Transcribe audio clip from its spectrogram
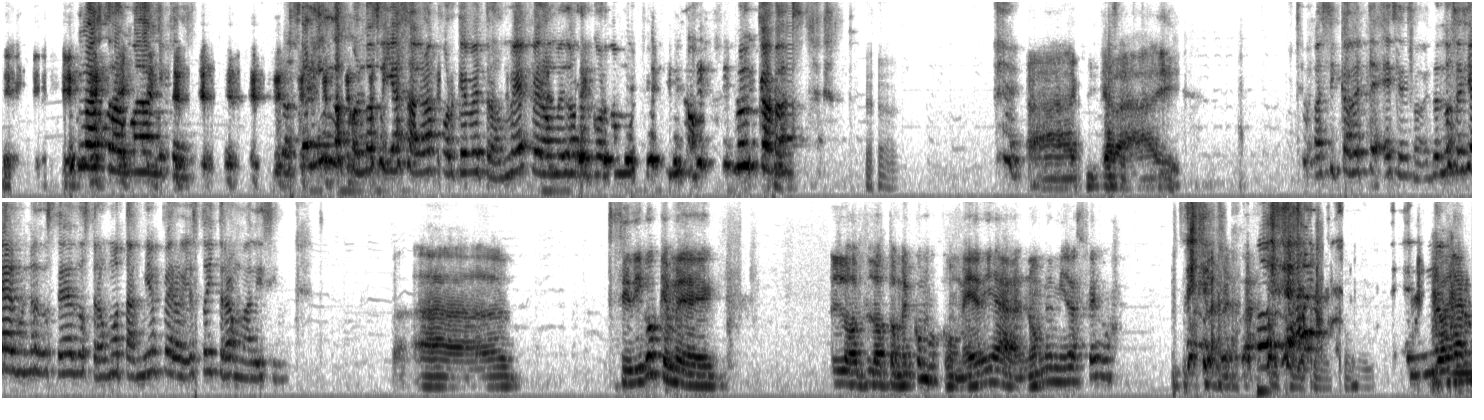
Más traumada mi Pero si alguien lo conoce ya sabrá por qué me traumé, pero me lo recordó mucho. No, nunca más. Qué caray. Básicamente es eso. No sé si alguno de ustedes los traumó también, pero yo estoy traumadísimo. Ah, si digo que me lo, lo, tomé como comedia, no me miras feo. La verdad. o sea, no, yo agarro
